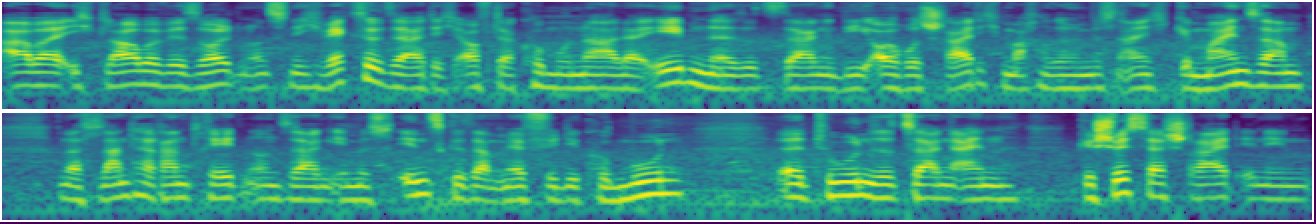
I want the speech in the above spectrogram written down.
aber ich glaube, wir sollten uns nicht wechselseitig auf der kommunalen Ebene sozusagen die Euros streitig machen, sondern wir müssen eigentlich gemeinsam an das Land herantreten und sagen, ihr müsst insgesamt mehr für die Kommunen äh, tun. Sozusagen ein Geschwisterstreit in den,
